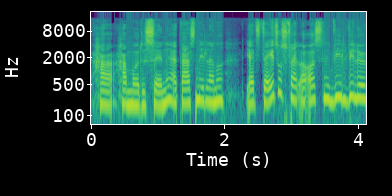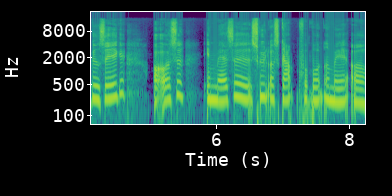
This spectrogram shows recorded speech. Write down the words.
har, har måttet sande, at der er sådan et eller andet, ja, et statusfald, og også vi, vi lykkedes ikke, og også en masse skyld og skam forbundet med at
